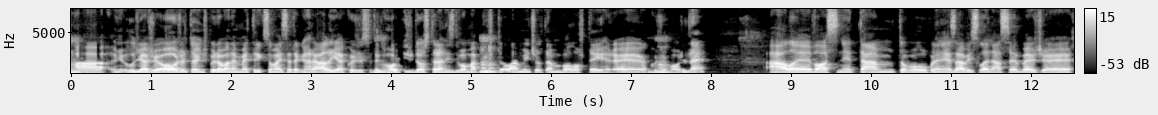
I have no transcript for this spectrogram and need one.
áno. A ľudia, že o, že to je inšpirované Matrixom, aj sa tak hrali, akože sa tak no. hodíš do strany s dvoma pištolami, čo tam bolo v tej hre, akože no. možné. Ale vlastne tam to bolo úplne nezávislé na sebe, že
